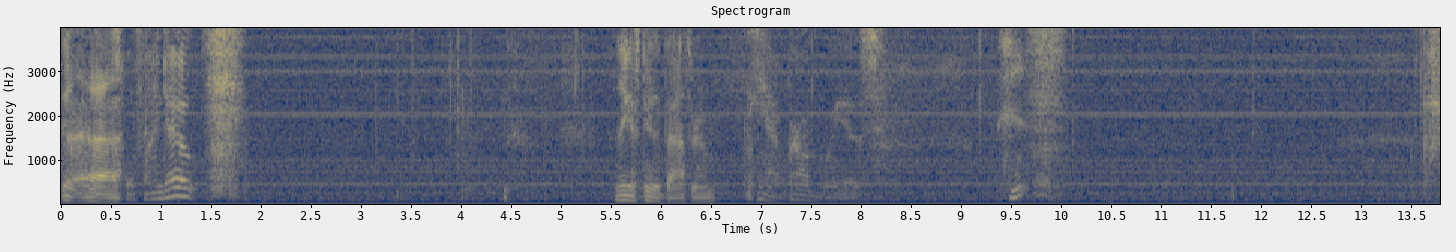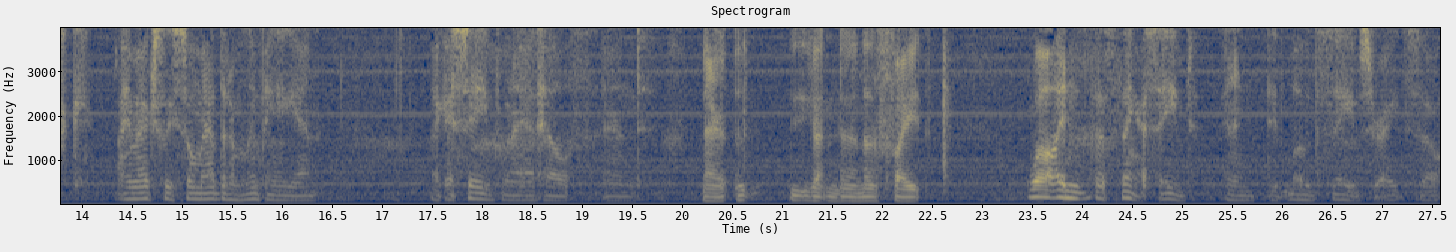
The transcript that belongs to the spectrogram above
We'll find out. I think it's near the bathroom. Yeah, it probably is. Fuck. I'm actually so mad that I'm limping again. Like, I saved when I had health, and. Now, you're- uh, you got into another fight. Well, and that's the thing, I saved, and it loads saves, right? So.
